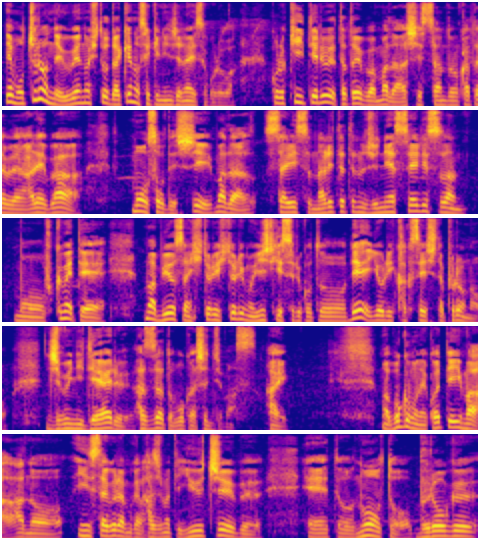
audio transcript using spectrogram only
で、もちろんね、上の人だけの責任じゃないですよ、これは。これ聞いてる、例えばまだアシスタントの方であれば、もうそうですし、まだスタイリスト、成り立てのジュニアスタイリストさんも含めて、まあ、美容師さん一人一人も意識することで、より覚醒したプロの自分に出会えるはずだと僕は信じます。はい。まあ、僕もね、こうやって今、あの、インスタグラムから始まって YouTube、えっ、ー、と、 note、ブログ、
